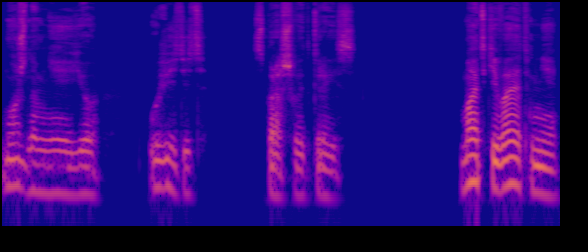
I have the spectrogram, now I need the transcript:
«Можно мне ее увидеть?» — спрашивает Грейс. Мать кивает мне,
